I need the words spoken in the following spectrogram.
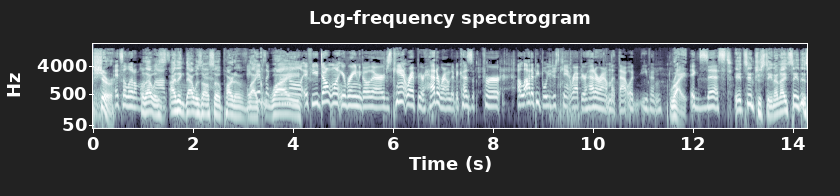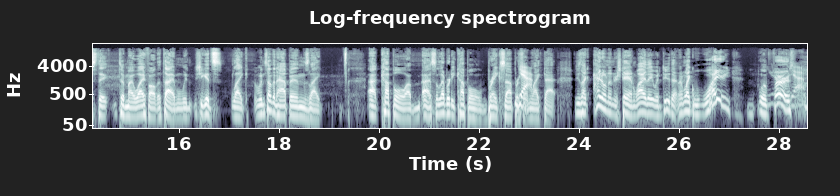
Sure. It's a little more. well, that was. I think that was also part of It like gives a why. kernel- if you don't want your brain to go there, just can't wrap your head around it because for a lot of people, you just can't wrap your head around that that would even right. exist. It's interesting, and I say this to to my wife all the time when she gets like when something happens, like a couple, a, a celebrity couple breaks up or Yeah. something like that. He's like, I don't understand why they would do that. And I'm like, why are you? Well, You first, yeah.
